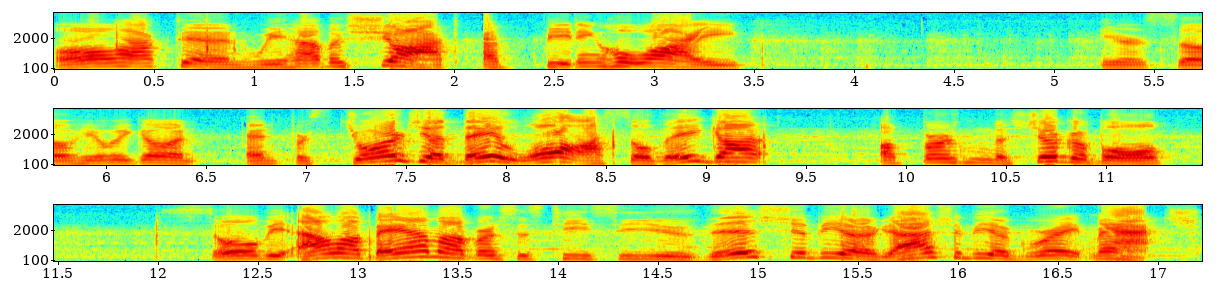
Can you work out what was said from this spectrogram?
all locked in. We have a shot at beating Hawaii. Here, so here we go. And, and for Georgia, they lost, so they got a berth in the Sugar Bowl. So it'll be Alabama versus TCU. This should be a that should be a great match.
